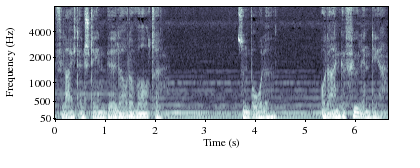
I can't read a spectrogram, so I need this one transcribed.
Vielleicht entstehen Bilder oder Worte, Symbole oder ein Gefühl in dir.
